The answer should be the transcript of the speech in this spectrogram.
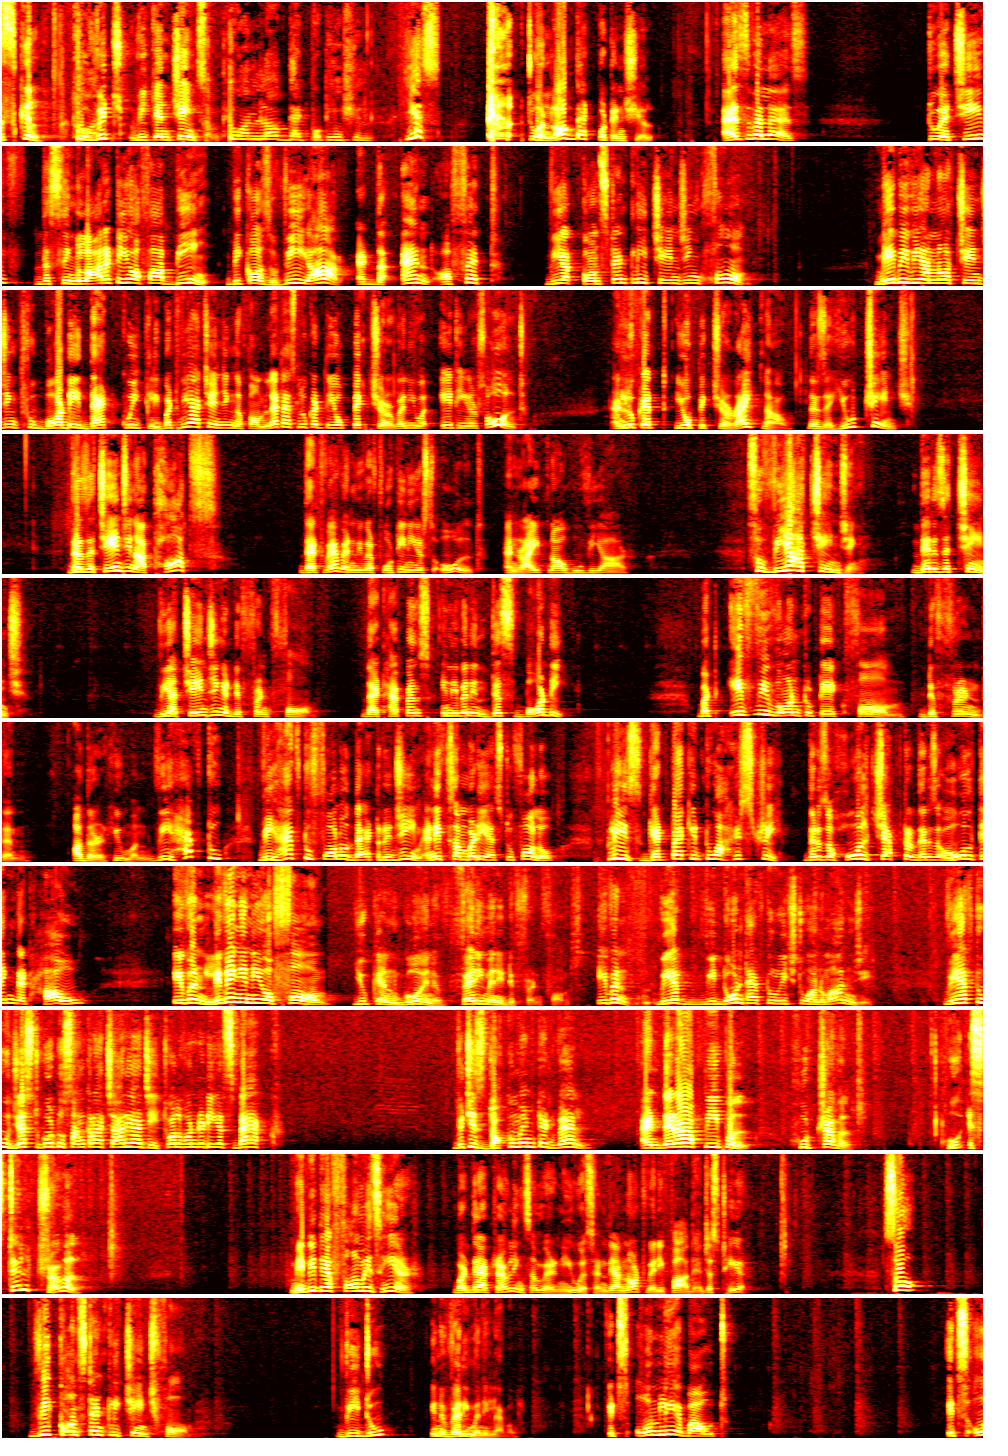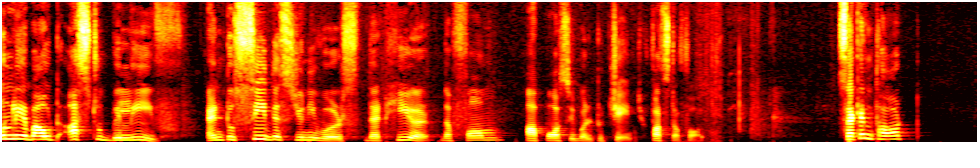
skill through to which we can change something. To unlock that potential. Yes, to unlock that potential as well as to achieve the singularity of our being because we are at the end of it. We are constantly changing form. Maybe we are not changing through body that quickly, but we are changing the form. Let us look at your picture when you were 8 years old and look at your picture right now. There is a huge change. There is a change in our thoughts that were when we were 14 years old and right now who we are. So we are changing. There is a change. We are changing a different form that happens in even in this body but if we want to take form different than other human, we have to we have to follow that regime. And if somebody has to follow, please get back into our history. There is a whole chapter, there is a whole thing that how even living in your form, you can go in a very many different forms. Even we have we don't have to reach to Hanumanji. We have to just go to Sankaracharya ji 1200 years back, which is documented well and there are people who travel, who still travel. Maybe their form is here, but they are traveling somewhere in US and they are not very far, they are just here. So, we constantly change form. We do in a very many level. It's only about it's only about us to believe and to see this universe that here the form are possible to change first of all. Second thought,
